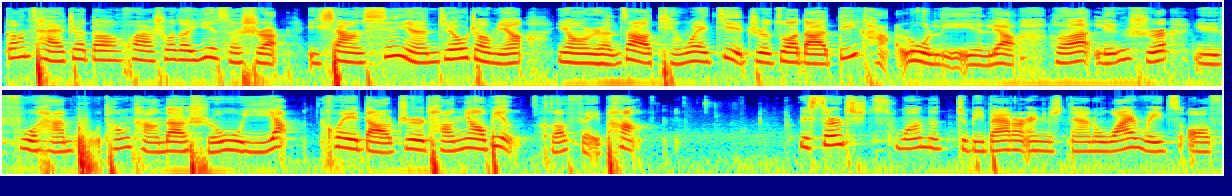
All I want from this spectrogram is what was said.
刚才这段话说的意思是，一项新研究证明，用人造甜味剂制作的低卡路里饮料和零食与富含普通糖的食物一样。 会导致糖尿病和肥胖。Researchers wanted to be better understand why rates of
